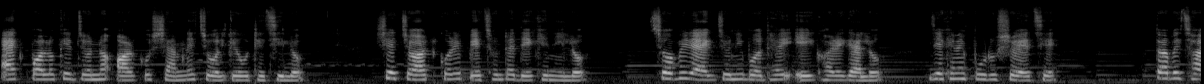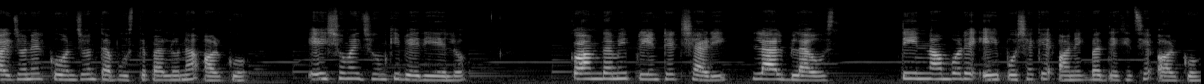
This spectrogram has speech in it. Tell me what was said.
এক পলকের জন্য অর্কর সামনে চলকে উঠেছিল। সে চট করে পেছনটা দেখে নিল। ছবির একজনই বোধহয় এই ঘরে গেল, যেখানে পুরুষ রয়েছে। তবে ছয়জনের কোনজন তা বুঝতে পারল না অর্ক। এই সময় ঝুমকি বেরিয়ে এলো। কম দামি প্রিন্টেড শাড়ি, লাল ব্লাউজ, তিন নম্বরে এই পোশাকে অনেকবার দেখেছে অর্ক।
